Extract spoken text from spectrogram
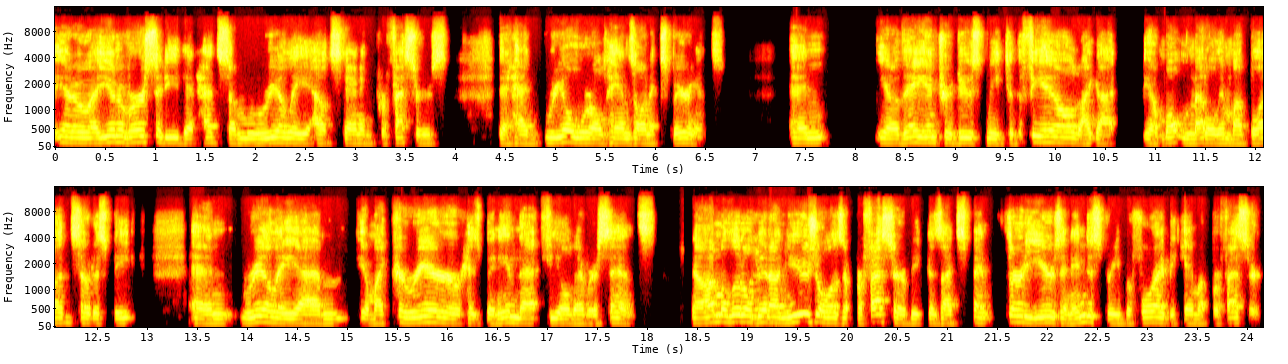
you know a university that had some really outstanding professors that had real world hands-on experience. And you know, they introduced me to the field. I got, you know, molten metal in my blood, so to speak. And really, um, you know, my career has been in that field ever since. Now, I'm a little bit unusual as a professor because I'd spent 30 years in industry before I became a professor.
